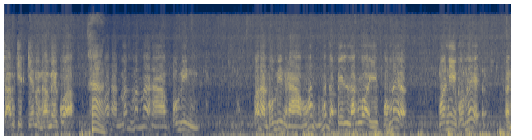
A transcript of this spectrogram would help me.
สามเจ็ดเจ็ดหรือครับแม่กว่าค่ะว่าหันมันมันมาหา ผมวิ่งว่าหันผมวิ่งหามันมันจะเป็นหลักร้อย ผมเลยวันนี้ผมเลย อัน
